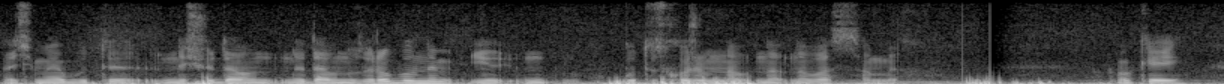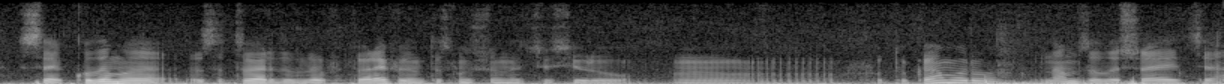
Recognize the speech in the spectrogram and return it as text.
Значить, має бути нещодавно недавно зробленим і бути схожим на, на, на вас самих. Окей, все. Коли ми затвердили фотографію, натиснувши на цю сіру е, фотокамеру, нам залишається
